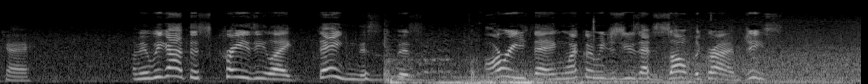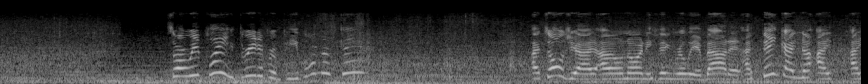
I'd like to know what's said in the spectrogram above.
Okay. I mean, we got this crazy, like, thing, this, this Ari thing. Why couldn't we just use that to solve the crime? Jeez. So are we playing three different people in this game? I told you I, I don't know anything really about it. I think I know I, I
